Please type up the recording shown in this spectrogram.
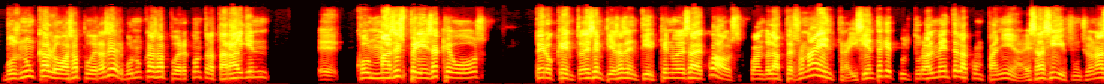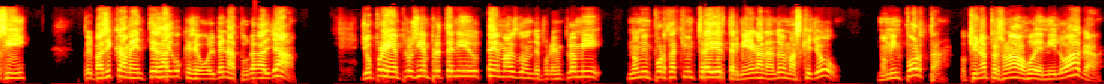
vos nunca lo vas a poder hacer, vos nunca vas a poder contratar a alguien eh, con más experiencia que vos, pero que entonces empieza a sentir que no es adecuado. Cuando la persona entra y siente que culturalmente la compañía es así, funciona así, pues básicamente es algo que se vuelve natural ya. Yo, por ejemplo, siempre he tenido temas donde, por ejemplo, a mí no me importa que un trader termine ganando de más que yo, no me importa, o que una persona abajo de mí lo haga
